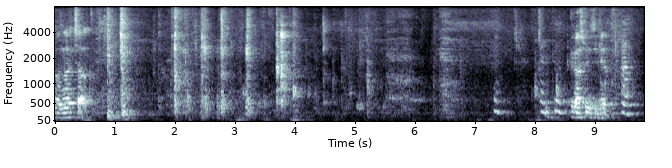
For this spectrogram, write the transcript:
മാങ്ങ അച്ചാർ എടുത്ത് വെക്ക്. ഇത്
